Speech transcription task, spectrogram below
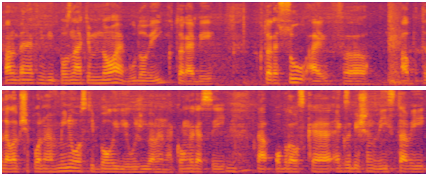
Pán Benetín, vy poznáte mnohé budovy, ktoré by ktoré sú aj v, alebo teda lepšie povedané, v minulosti boli využívané na kongresy, mm. na obrovské exhibition výstavy,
